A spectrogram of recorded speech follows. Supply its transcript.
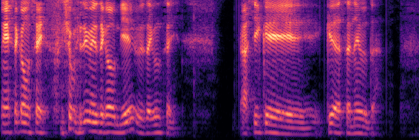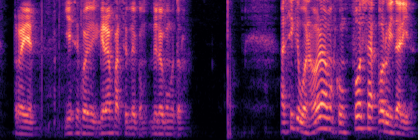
me había sacado un 6. Yo pensé que me había sacado un 10, me saqué un 6. Así que queda esa anécdota. Re bien. Y ese fue el gran parcial de, locomotor. Así que bueno, ahora vamos con fosa orbitaria.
